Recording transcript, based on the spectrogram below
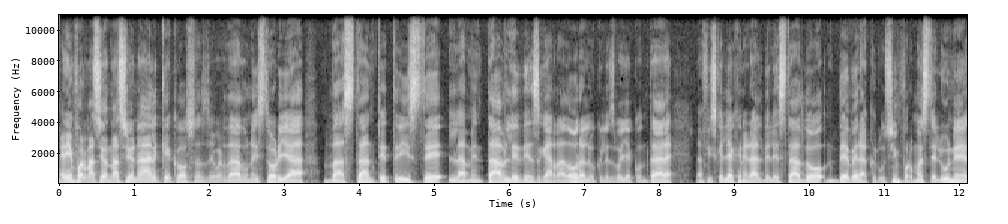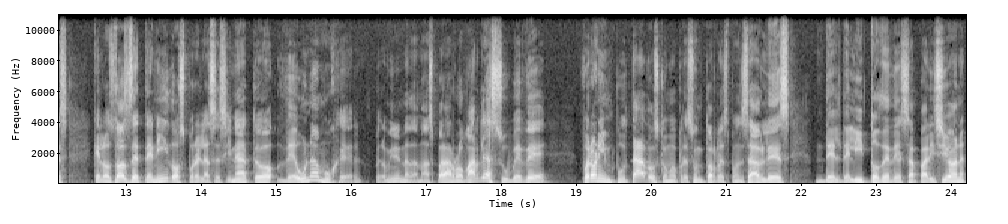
En información nacional, qué cosas, de verdad, una historia bastante triste, lamentable, desgarradora lo que les voy a contar. La Fiscalía General del Estado de Veracruz informó este lunes que los dos detenidos por el asesinato de una mujer, pero miren nada más, para robarle a su bebé, fueron imputados como presuntos responsables del delito de desaparición.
